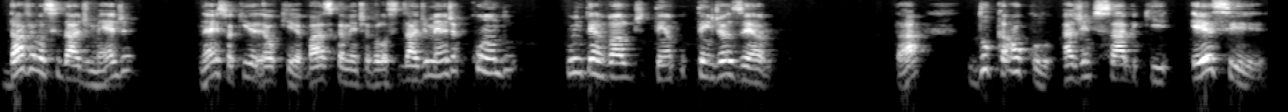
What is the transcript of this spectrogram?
da velocidade média. Né? Isso aqui é o que? Basicamente, a velocidade média quando o intervalo de tempo tende a zero. Tá? Do cálculo, a gente sabe que esse,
